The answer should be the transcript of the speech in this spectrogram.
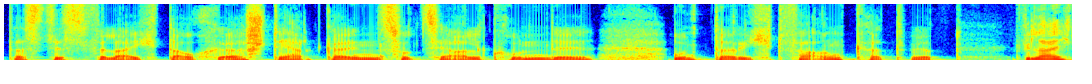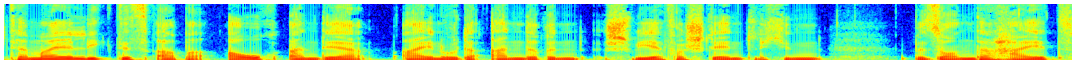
dass das vielleicht auch äh, stärker in Sozialkundeunterricht verankert wird. Vielleicht, Herr Mayer, liegt es aber auch an der ein oder anderen schwer verständlichen Besonderheit,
